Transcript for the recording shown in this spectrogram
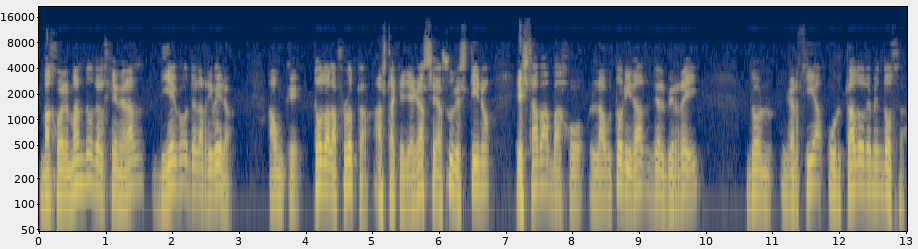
bajo el mando del general Diego de la Ribera, aunque toda la flota hasta que llegase a su destino estaba bajo la autoridad del virrey don García Hurtado de Mendoza,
